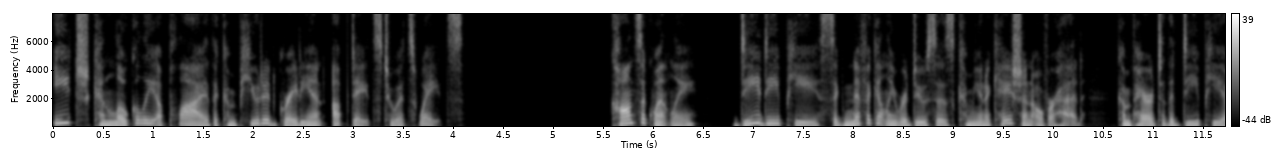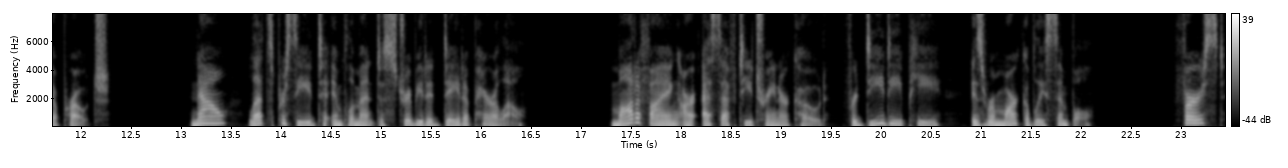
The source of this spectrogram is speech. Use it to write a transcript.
each can locally apply the computed gradient updates to its weights. Consequently, DDP significantly reduces communication overhead compared to the DP approach. Now, let's proceed to implement distributed data parallel. Modifying our SFT trainer code for DDP is remarkably simple. First,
